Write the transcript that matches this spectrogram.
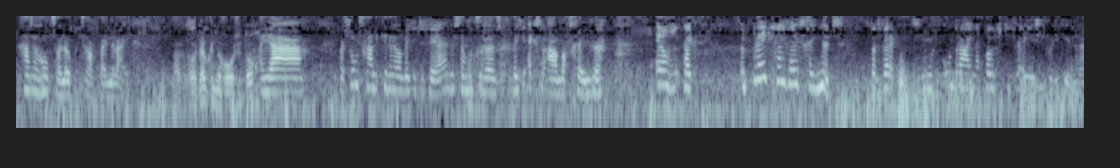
gaan ze rotzooi lopen trappen in de wijk. Nou, dat hoort ook in de Goorze toch? Ja, maar soms gaan die kinderen wel een beetje te ver. Dus dan moeten we een beetje extra aandacht geven. En dan, kijk, een preek geven heeft geen nut. Dat werkt niet. Je moet het omdraaien naar positieve energie voor die kinderen.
